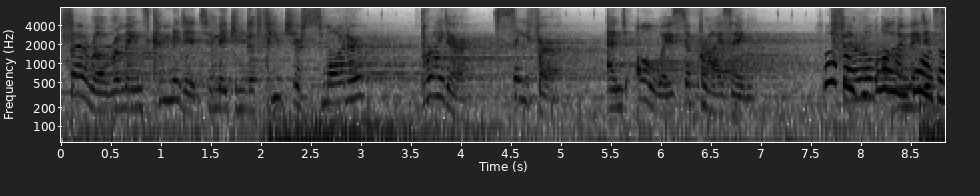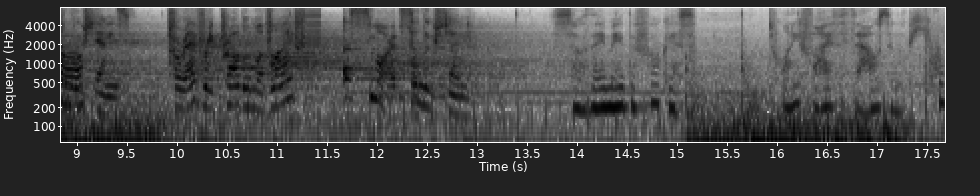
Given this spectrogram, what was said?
Pharaoh remains committed to making the future smarter, brighter, safer, and always surprising. Oh, Pharaoh oh automated solutions. For every problem of life, a smart solution. So they made the focus. 25,000 people?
